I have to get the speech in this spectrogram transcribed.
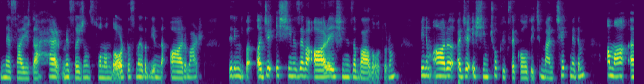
mesajda, her mesajın sonunda, ortasında ya da birinde ağrı var. Dediğim gibi acı eşiğinize ve ağrı eşiğinize bağlı o durum. Benim ağrı acı eşiğim çok yüksek olduğu için ben çekmedim. Ama e,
